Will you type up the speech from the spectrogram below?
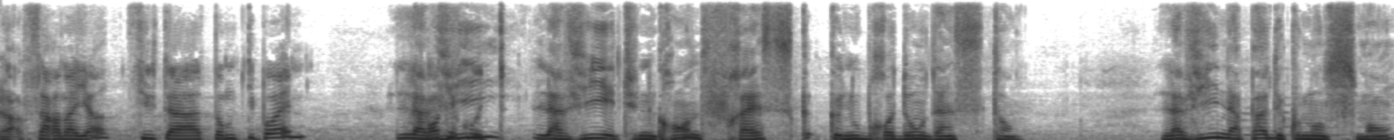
Alors, Sarah Maya, si tu as ton petit poème La On vie, la vie est une grande fresque que nous brodons d'instants. La vie n'a pas de commencement.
